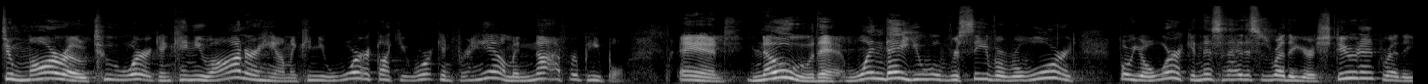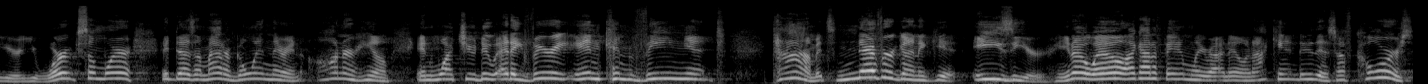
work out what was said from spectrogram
tomorrow to work and can you honor Him and can you work like you're working for Him and not for people? And know that one day you will receive a reward for your work. And this, this is whether you're a student, whether you're, you work somewhere, it doesn't matter. Go in there and honor Him in what you do at a very inconvenient time. It's never going to get easier. You know, well, I got a family right now and I can't do this. Of course,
